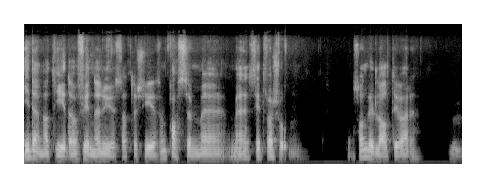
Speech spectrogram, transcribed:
i denne tida og finne nye strategier som passer med, med situasjonen. Sånn vil det alltid være. Mm.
